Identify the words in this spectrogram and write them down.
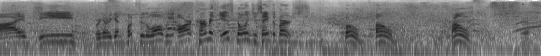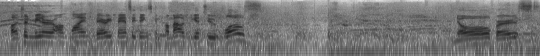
5D. We're going to be getting put through the wall. We are. Kermit is going to save the burst. Boom, boom, boom. 100 meter online, very fancy things can come out if you get too close. No burst.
